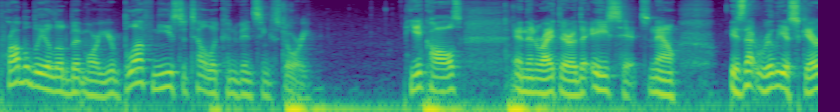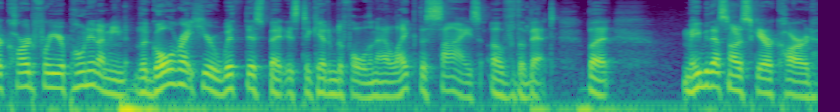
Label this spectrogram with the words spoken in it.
Probably a little bit more. Your bluff needs to tell a convincing story. He calls, and then right there, the ace hits. Now, is that really a scare card for your opponent? I mean, the goal right here with this bet is to get him to fold, and I like the size of the bet, but maybe that's not a scare card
